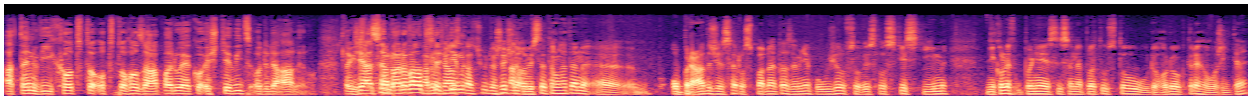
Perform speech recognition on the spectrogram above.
a ten východ to od toho západu jako ještě víc oddálil. Takže já jsem varoval před tím... ale vy jste tenhle ten eh, obrat, že se rozpadne ta země, použil v souvislosti s tím, nikoliv úplně, jestli se nepletu s tou dohodou, o které hovoříte,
